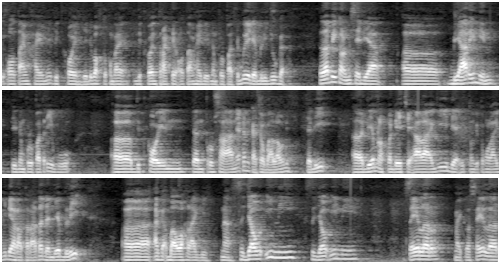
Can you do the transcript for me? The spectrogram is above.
di all time high-nya Bitcoin. Jadi waktu kemarin Bitcoin terakhir all time high di 64 ribu ya dia beli juga. Tetapi kalau misalnya dia uh, biarinin di 64 ribu, uh, Bitcoin dan perusahaannya kan kacau balau nih. Jadi uh, dia melakukan DCA lagi, dia hitung-hitung lagi, dia rata-rata dan dia beli uh, agak bawah lagi. Nah sejauh ini, sejauh ini Saylor, Michael Saylor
